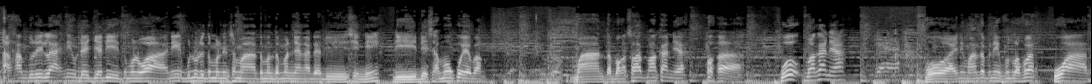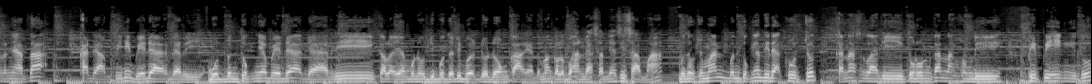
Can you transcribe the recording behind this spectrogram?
Alhamdulillah ini udah jadi teman wah ini benar ditemenin sama teman-teman yang ada di sini di Desa Moko ya bang. Mantap banget. Selamat makan ya. Wah, bu makan ya. Ya. Wah ini mantap nih food lover. Wah ternyata kadampi ini beda dari bentuknya beda dari kalau yang menu jemput tadi dodongkal ya. Teman kalau bahan dasarnya sih sama. Bentuk cuman bentuknya tidak kerucut karena setelah diturunkan langsung dipipihin gitu.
